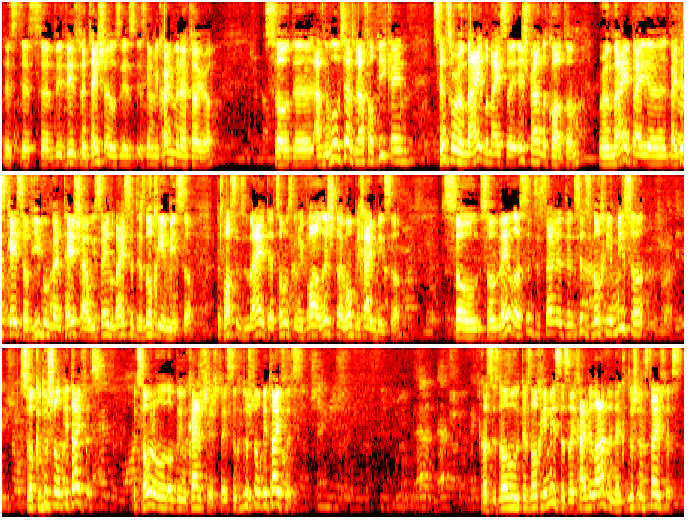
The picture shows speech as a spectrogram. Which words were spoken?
this this uh, is, is, is going to be of in Torah. So the Avnei Miluim says, "Rafal Pikein." Since we're remade lemaisa ishpad lekotom, we're remade by uh, by this case of Yibum Ben Teisha, we say lemaisa there's no chiyim misa. The pasuk is made that someone's going to be bar lishta, won't be chayim misa. So so mela since it's not, since it's no chiyim misa, so kedusha will be typhus. If someone will, will be mekadosh, they so kedusha will be typhus because there's no there's no chiyim misa. It's like chayv lavin, the kedusha is typhus.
